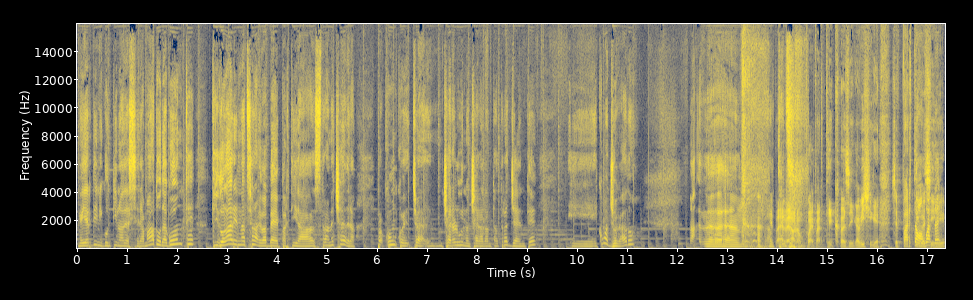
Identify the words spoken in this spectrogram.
Gagliardini continua ad essere amato da Conte, titolare in nazionale, vabbè, è partita strana, eccetera. Però comunque cioè, c'era lui, non c'era tanta altra gente. E come ha giocato? Ma, ehm, Vabbè, però non puoi partire così, capisci che se parti no, così guarda,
